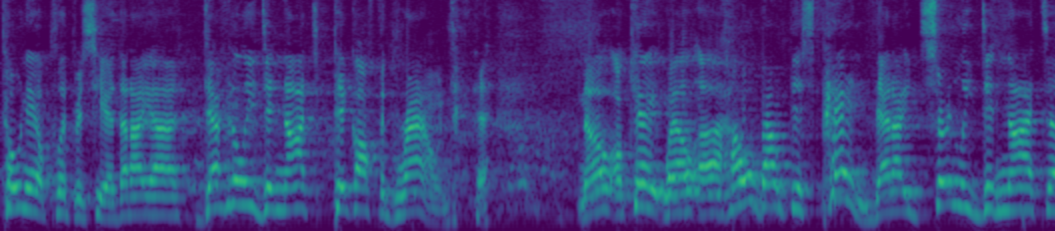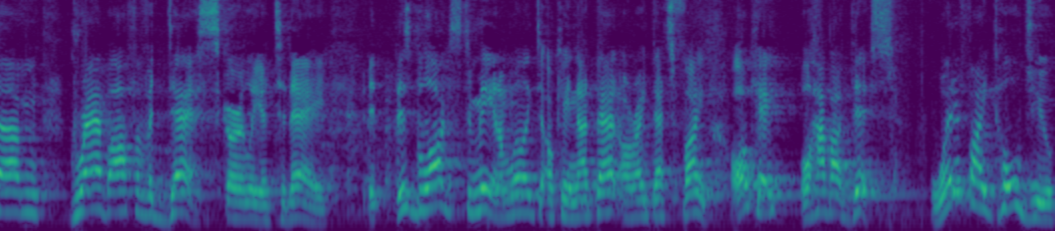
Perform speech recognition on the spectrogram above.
toenail clippers here that I uh, definitely did not pick off the ground. No? Okay, well, uh, how about this pen that I certainly did not um, grab off of a desk earlier today? It, this belongs to me, and I'm willing to. Okay, not that. All right, that's fine. Okay, well, how about this? What if I told you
